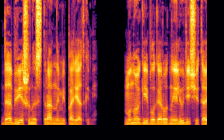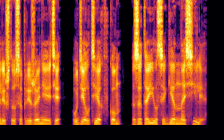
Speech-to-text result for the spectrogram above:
да обвешаны странными порядками? Многие благородные люди считали, что сопряжения эти — удел тех, в ком затаился ген насилия.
